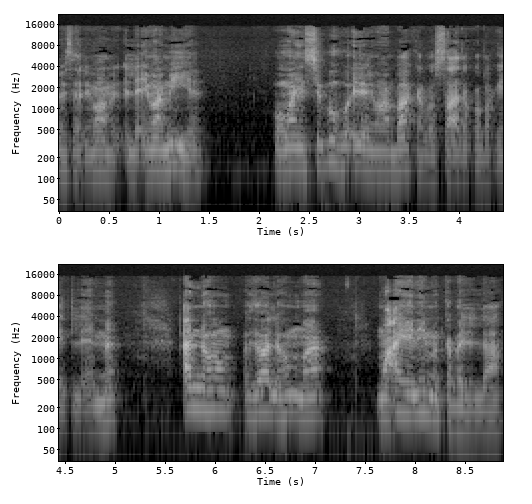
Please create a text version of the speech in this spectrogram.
مثل الإمام الإمامية وما ينسبوه إلى الإمام باكر والصادق وبقية الأئمة أنهم هذول هم معينين من قبل الله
